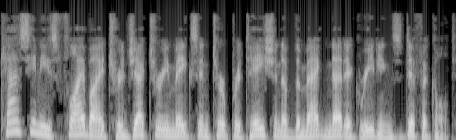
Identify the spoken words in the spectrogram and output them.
Cassini's flyby trajectory makes interpretation of the magnetic readings difficult.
